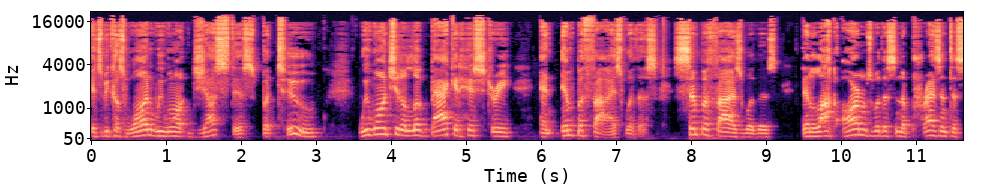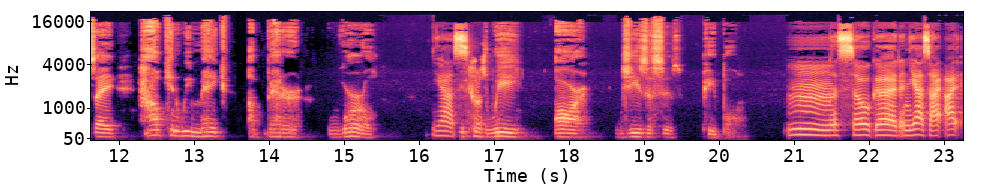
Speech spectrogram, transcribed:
It's because one, we want justice, but two, we want you to look back at history and empathize with us, sympathize with us, then lock arms with us in the present to say, how can we make a better world? Yes. Because we are Jesus's people. Mm, that's so good. And yes, I, I,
